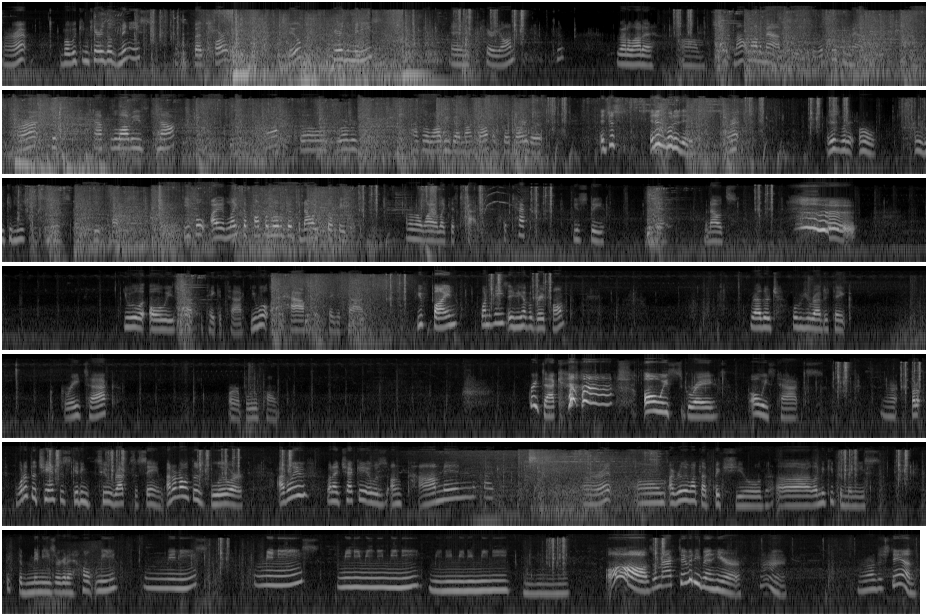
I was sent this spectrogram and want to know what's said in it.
Alright. But we can carry those minis. That's the best part. Do. Carry the minis. And carry on. We got a lot of, um, not a lot of maps. So let's get some maps. Alright. Half the lobby's knocked. Off, so whoever half the lobby got knocked off, I'm so sorry, but it just, it is what it is. Alright? It is what it, oh. Oh, we can use this. People, I like the pump a little bit, but now I still hate it. I don't know why I like the tack. The tack used to be, yeah, but now it's. you will always have to take attack. You will have to take attack. If you find one of these, if you have a great pump, rather, what would you rather take? A great tack or a blue pump? Great tack. always gray. Always tacks. But what are the chances getting two reps the same? I don't know if there's blue or... I believe when I check it, it was uncommon. Alright. Um, I really want that big shield. Uh, let me keep the minis. I think the minis are gonna help me. Minis. Minis. Mini, mini, mini. Mini, mini, mini. Mini, mini. Oh, some activity been here. Hmm. I don't understand.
